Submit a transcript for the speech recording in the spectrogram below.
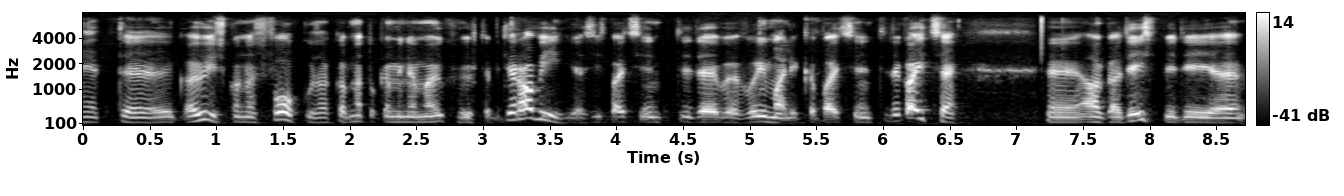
et äh, ka ühiskonnas fookus hakkab natuke minema ühtepidi ravi ja siis patsientide või võimalike patsientide kaitse. Äh, aga teistpidi, äh,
